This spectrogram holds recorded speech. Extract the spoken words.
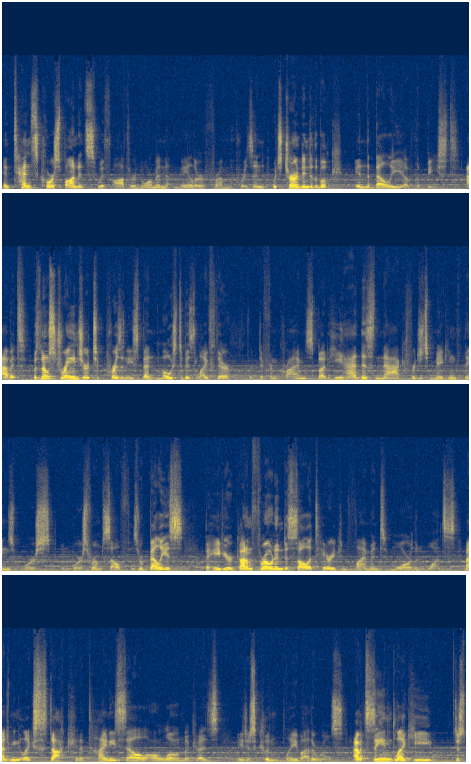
intense correspondence with author Norman Mailer from prison, which turned into the book In the Belly of the Beast. Abbott was no stranger to prison. He spent most of his life there for different crimes, but he had this knack for just making things worse and worse for himself. His rebellious behavior got him thrown into solitary confinement more than once. Imagine being like stuck in a tiny cell all alone because he just couldn't play by the rules. Abbott seemed like he just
